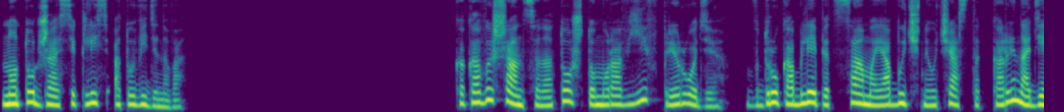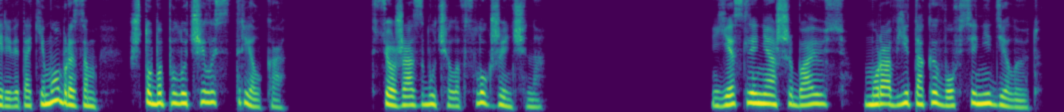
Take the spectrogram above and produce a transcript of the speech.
но тут же осеклись от увиденного. Каковы шансы на то, что муравьи в природе вдруг облепят самый обычный участок коры на дереве таким образом, чтобы получилась стрелка? Все же озвучила вслух женщина. «Если не ошибаюсь, муравьи так и вовсе не делают»,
